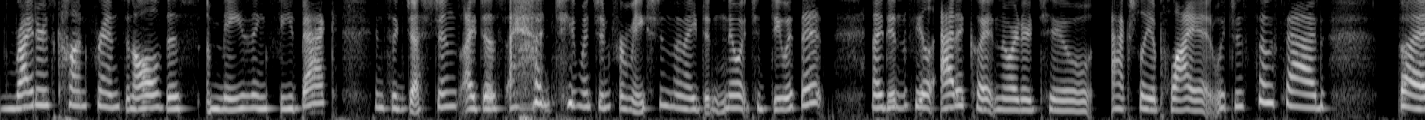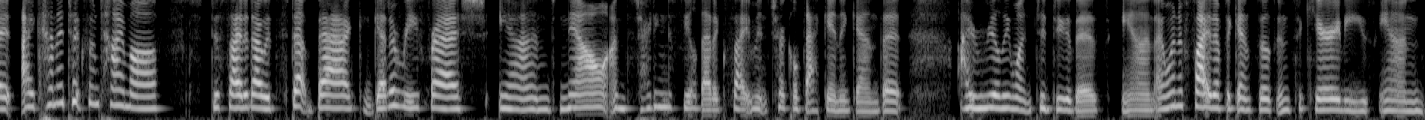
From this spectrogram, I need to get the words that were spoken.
writers' conference and all this amazing feedback and suggestions, I just, I had too much information and I didn't know what to do with it. And I didn't feel adequate in order to actually apply it, which is so sad. But I kind of took some time off, decided I would step back, get a refresh, and now I'm starting to feel that excitement trickle back in again that I really want to do this and I want to fight up against those insecurities and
